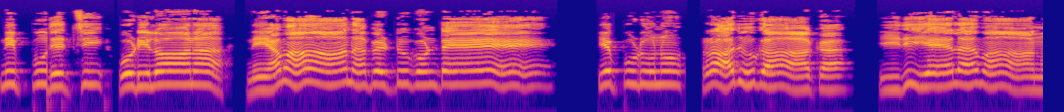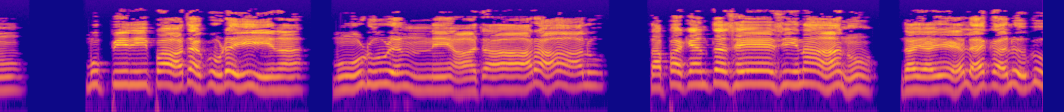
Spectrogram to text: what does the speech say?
నిప్పు తెచ్చి ఒడిలోన నియమాన పెట్టుకుంటే ఎప్పుడును రాజుగాక ఇది ఏలమాను ముప్పిరి పాతకుడైన మూడుడన్ని ఆచారాలు తపకెంత చేసినాను దయఏల కలుగు.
